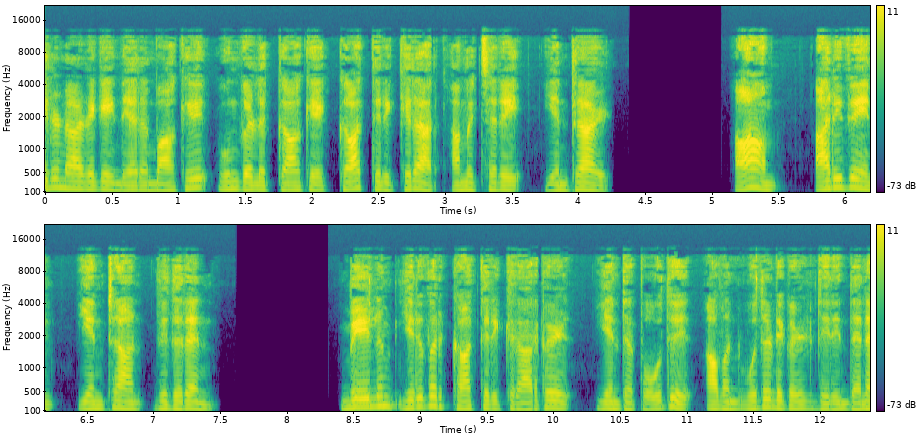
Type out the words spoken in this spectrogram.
இருநாழிகை நேரமாக உங்களுக்காக காத்திருக்கிறார் அமைச்சரே என்றாள். ஆம் அறிவேன் என்றான் விதுரன். மேலும் இருவர் காத்திருக்கிறார்கள் என்றபோது அவன் உதடுகள் விரிந்தன.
